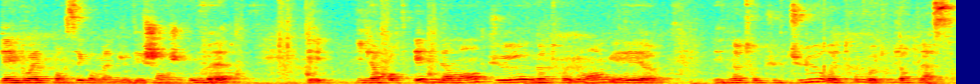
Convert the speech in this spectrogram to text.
eh il doit être pensé comme un lieu d'échange ouvert. Et il importe évidemment que notre langue et, euh, et notre culture trouvent toute leur place.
